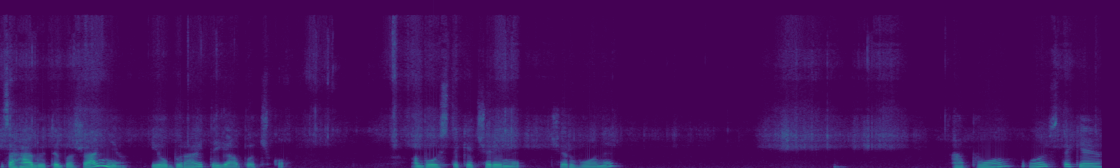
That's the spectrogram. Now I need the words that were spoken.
Загадуйте бажання і обирайте яблучко. Або ось таке чарівне червоне. Або ось таке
